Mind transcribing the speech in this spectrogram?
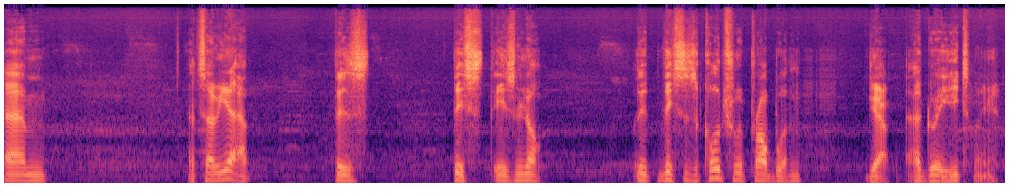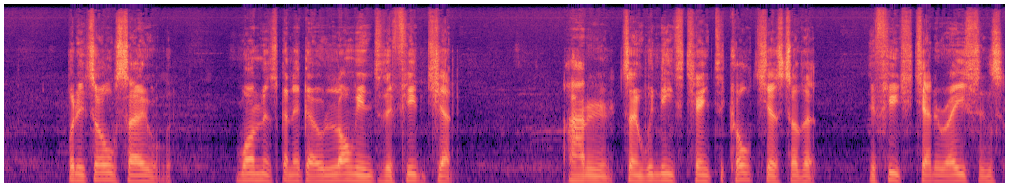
Um and so yeah, there's this is not this is a cultural problem Yeah. agreed. But it's also one that's going to go long into the future. And so we need to change the culture so that the future generations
